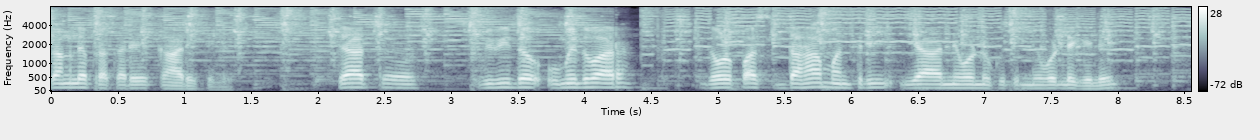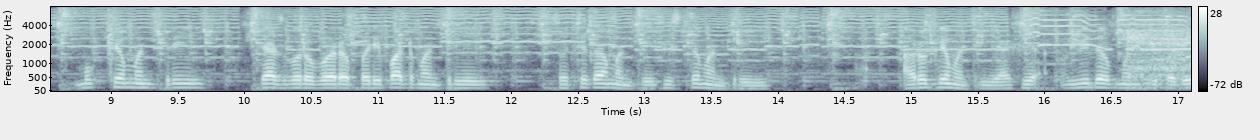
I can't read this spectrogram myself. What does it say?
चांगल्या प्रकारे कार्य केले. त्यात विविध उमेदवार जवळपास दहा मंत्री या निवडणुकीतून निवडले गेले. मुख्यमंत्री त्याचबरोबर परिपाठ मंत्री स्वच्छता मंत्री शिस्त मंत्री आरोग्यमंत्री अशी विविध मंत्रिपदे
